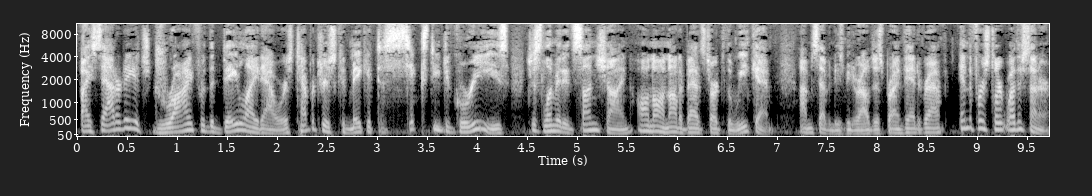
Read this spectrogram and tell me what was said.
By Saturday, it's dry for the daylight hours. Temperatures could make it to 60 degrees. Just limited sunshine. All in all, not a bad start to the weekend. I'm 7 News meteorologist Brian van de Graaff in the First Alert Weather Center.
